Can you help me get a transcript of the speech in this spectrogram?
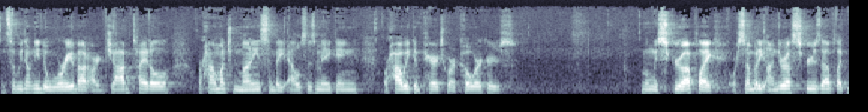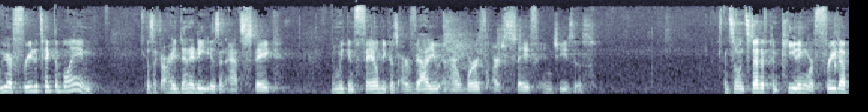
And so we don't need to worry about our job title or how much money somebody else is making or how we compare to our coworkers. When we screw up like or somebody under us screws up, like we are free to take the blame because like our identity isn't at stake and we can fail because our value and our worth are safe in Jesus. And so instead of competing, we're freed up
